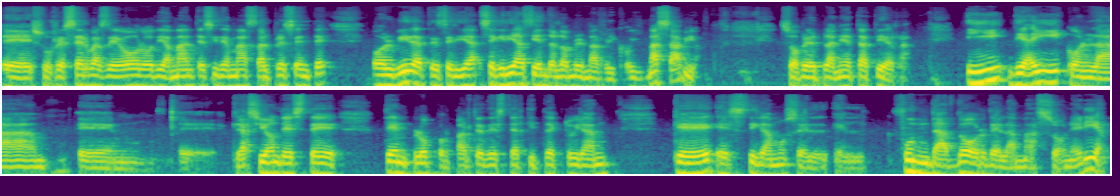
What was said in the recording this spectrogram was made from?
eh, sus reservas de oro, diamantes y demás al presente. Olvídate, sería, seguiría siendo el hombre más rico y más sabio sobre el planeta Tierra. Y de ahí, con la em, eh, creación de este templo por parte de este arquitecto Irán, que es, digamos, el, fundador de la masonería.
